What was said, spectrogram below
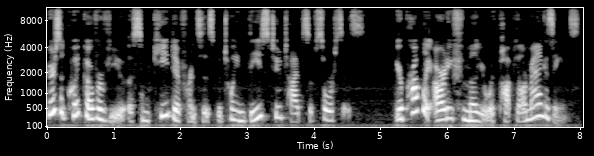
Here's a quick overview of some key differences between these two types of sources. You're probably already familiar with popular magazines.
